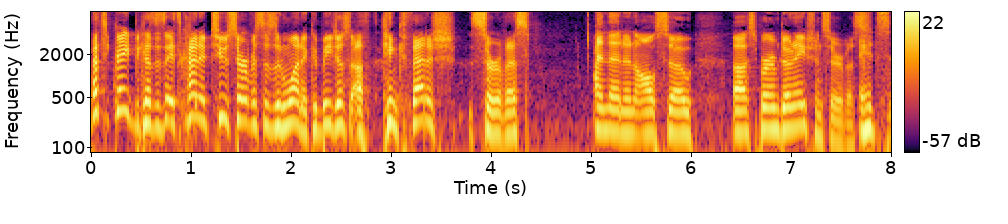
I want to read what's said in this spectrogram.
That's great because it's, it's kind of two services in one. It could be just a kink fetish service, and then an also uh, sperm donation service. It's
